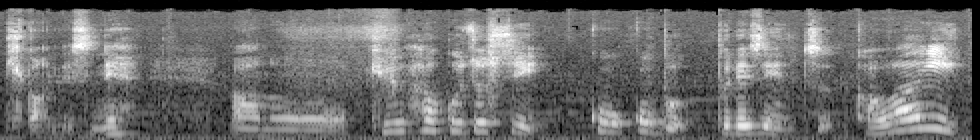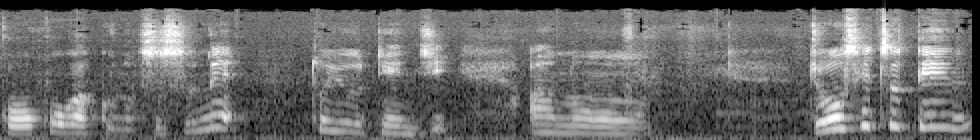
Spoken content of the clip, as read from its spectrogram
期間ですね。あの、九博女子考古部プレゼンツかわいい考古学のすすめという展示。あの、常設展、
